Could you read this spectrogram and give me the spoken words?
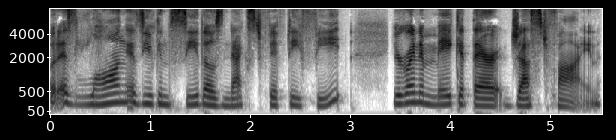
but as long as you can see those next 50 feet, you're going to make it there just fine.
